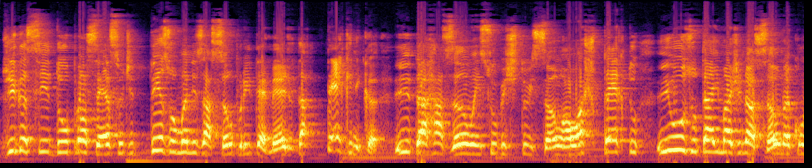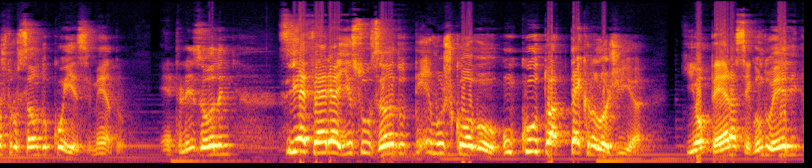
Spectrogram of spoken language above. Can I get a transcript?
Diga-se do processo de desumanização por intermédio da técnica e da razão em substituição ao aspecto e uso da imaginação na construção do conhecimento. Anthony Zollin se refere a isso usando termos como um culto à tecnologia, que opera, segundo ele,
